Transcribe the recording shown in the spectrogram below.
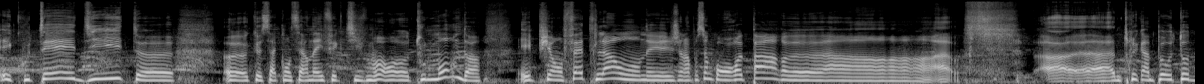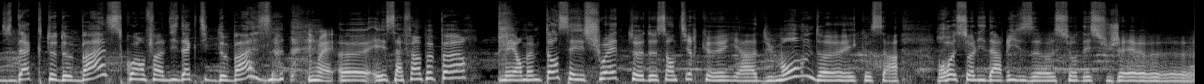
écoutées, dites, euh, euh, que ça concernait effectivement tout le monde. Et puis en fait, là, on est, j'ai l'impression qu'on repart euh, à, à- à un truc un peu autodidacte de base, quoi, enfin didactique de base. Ouais. Euh, et ça fait un peu peur. Mais en même temps, c'est chouette de sentir qu'il y a du monde et que ça resolidarise euh, sur des sujets euh,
